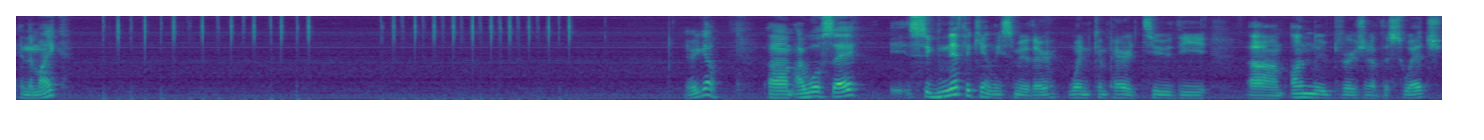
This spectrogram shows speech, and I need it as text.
In the mic. There you go. Um, I will say, significantly smoother when compared to the um, unlubed version of the Switch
